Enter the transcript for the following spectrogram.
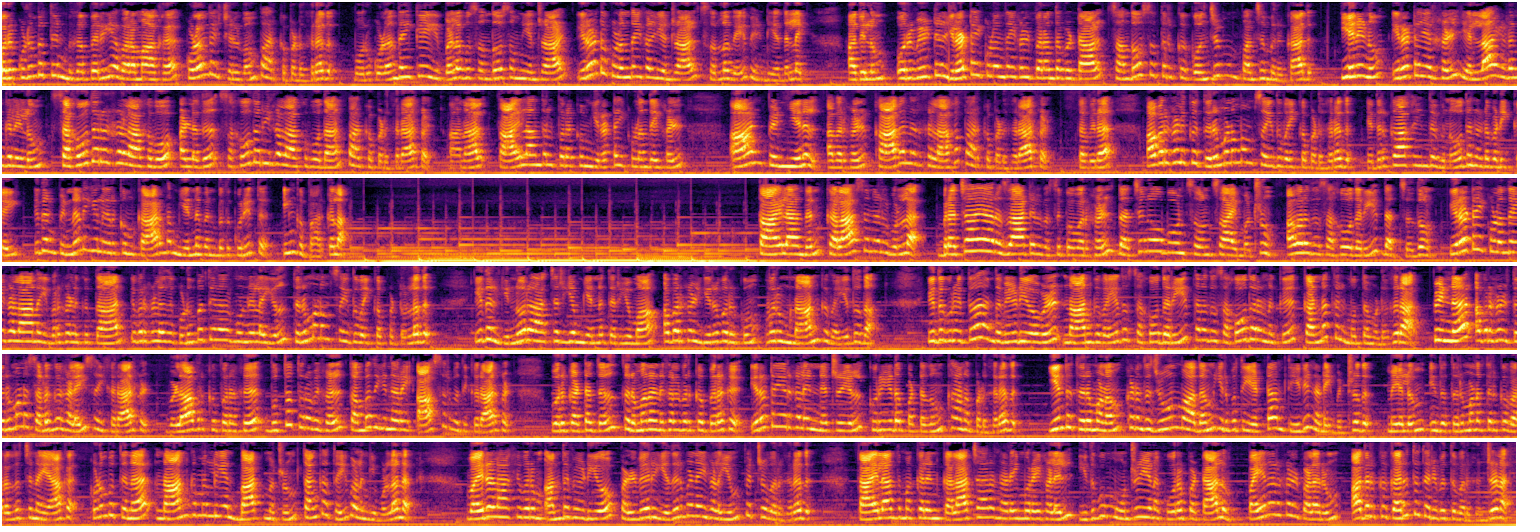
ஒரு குடும்பத்தின் மிகப்பெரிய வரமாக குழந்தை செல்வம் பார்க்கப்படுகிறது. ஒரு குழந்தைக்கு இவ்வளவு சந்தோஷம் என்றால் இரண்டு குழந்தைகள் என்றால் சொல்லவே வேண்டியதில்லை. அதிலும் ஒரு வீட்டில் இரட்டை குழந்தைகள் பிறந்துவிட்டால் சந்தோஷத்திற்கு கொஞ்சமும் பஞ்சம் இருக்காது. எனினும் இரட்டையர்கள் எல்லா இடங்களிலும் சகோதரர்களாகவோ அல்லது சகோதரிகளாகவோ தான் பார்க்கப்படுகிறார்கள். ஆனால் தாய்லாந்தில் பிறக்கும் இரட்டை குழந்தைகள் ஆண் பெண் எனில் அவர்கள் காதலர்களாக பார்க்கப்படுகிறார்கள். தவிர அவர்களுக்கு திருமணமும் செய்து வைக்கப்படுகிறது. எதற்காக இந்த வினோத நடவடிக்கை இதன் பின்னணியில் இருக்கும் காரணம் என்னவென்பது குறித்து இங்கு பார்க்கலாம். தாய்லாந்தின் கலாசனில் உள்ள பிரச்சாயா ரிசார்ட்டில் வசிப்பவர்கள் தச்சனோபோன் சோன்சாய் மற்றும் அவரது சகோதரி தச்சதோன் இரட்டை குழந்தைகளான இவர்களுக்கு தான் இவர்களது குடும்பத்தினர் முன்னிலையில் திருமணம் செய்து வைக்கப்பட்டுள்ளது. இதில் இன்னொரு ஆச்சரியம் என்ன தெரியுமா? அவர்கள் இருவருக்கும் வெறும் நான்கு வயதுதான். இதுகுறித்து அந்த வீடியோவில் நான்கு வயது சகோதரி தனது சகோதரனுக்கு கன்னத்தில் முத்தமிடுகிறார். பின்னர் அவர்கள் திருமண சடங்குகளை செய்கிறார்கள். விழாவிற்கு பிறகு புத்த துறவிகள் தம்பதியினரை ஆசிர்வதிக்கிறார்கள். ஒரு கட்டத்தில் திருமண நிகழ்விற்கு பிறகு இரட்டையர்களின் நெற்றியில் குறியிடப்பட்டதும் காணப்படுகிறது. இந்த திருமணம் கடந்த ஜூன் மாதம் இருபத்தி எட்டாம் தேதி நடைபெற்றது. மேலும் இந்த திருமணத்திற்கு வரதட்சணையாக குடும்பத்தினர் நான்கு மில்லியன் பாட் மற்றும் தங்கத்தை வழங்கியுள்ளனர். வைரலாகி வரும் அந்த வீடியோ பல்வேறு எதிர்வினைகளையும் பெற்று வருகிறது. தாய்லாந்து மக்களின் கலாச்சார நடைமுறைகளில் இதுவும் ஒன்று என கூறப்பட்டாலும் பயனர்கள் பலரும் அதற்கு கருத்து தெரிவித்து வருகின்றனர்.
